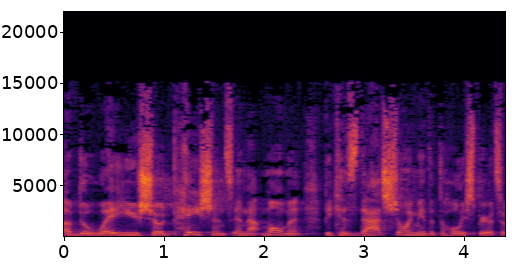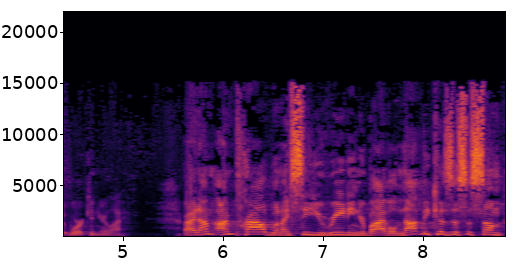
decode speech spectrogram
of the way you showed patience in that moment because that's showing me that the Holy Spirit's at work in your life. All right, I'm, I'm proud when I see you reading your Bible, not because this is some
